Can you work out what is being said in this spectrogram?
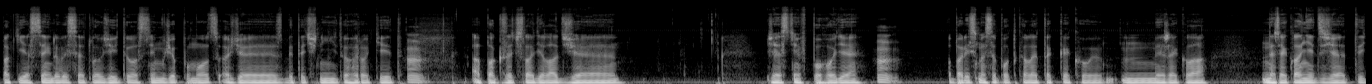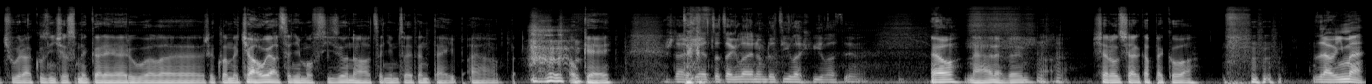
pak jí asi někdo vysvětlil, že jí to vlastně může pomoct a že je zbytečný to hrotit. Hmm. A pak začala dělat, že, že je s tím v pohodě. Hmm. A pak když jsme se potkali, tak jako mm, mi řekla, neřekla nic, že ty čuráku zničil jsi mi kariéru, ale řekla mi čau, já cením off-season a cením, co je ten tape a já, OK. Možná, že je to takhle jenom do téhle chvíle, ty. Jo, ne, nevím. Shoutout Šárka Peková. Zdravíme.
